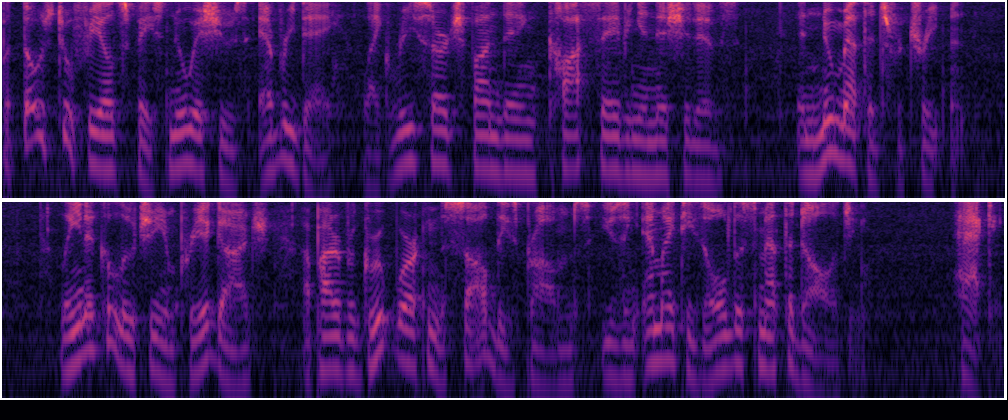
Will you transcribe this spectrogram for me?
But those two fields face new issues every day, like research funding, cost saving initiatives, and new methods for treatment. Lina Colucci and Priya Garg are part of a group working to solve these problems using MIT's oldest methodology hacking.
